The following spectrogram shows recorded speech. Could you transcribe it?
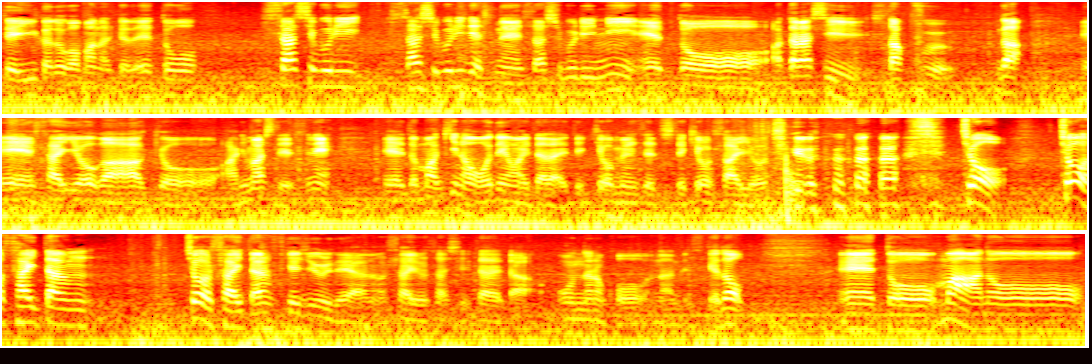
ていいかどうかわかんないですけど、えー、っと、久しぶり、久しぶりですね、久しぶりに、えー、っと、新しいスタッフが、えー、採用が今日ありましてですね、えーとまあ、昨日お電話いただいて今日面接して今日採用という 超超最短超最短スケジュールであの採用させていただいた女の子なんですけどえっ、とまああの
